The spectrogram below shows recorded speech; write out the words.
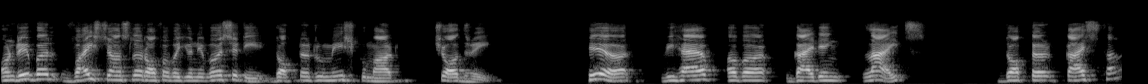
Honorable Vice Chancellor of our university, Dr. Ramesh Kumar Chaudhary. Here we have our guiding lights, Dr. Kaista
